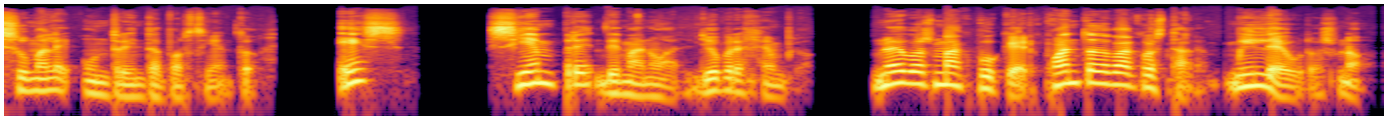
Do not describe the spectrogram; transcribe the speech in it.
súmale un 30%. Es siempre de manual. Yo, por ejemplo, Nuevos MacBook Air, ¿cuánto va a costar? ¿1000 euros? No,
